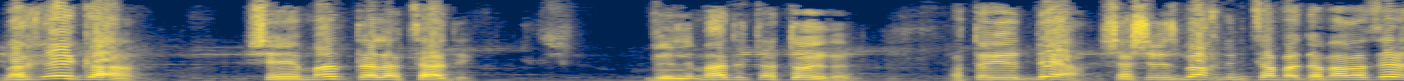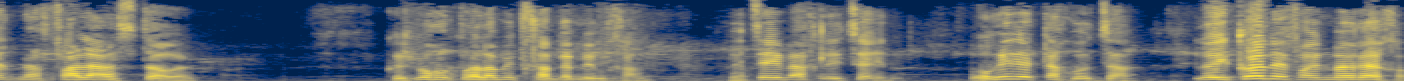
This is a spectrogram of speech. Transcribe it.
ברגע שהאמנת לצדיק ולמדת תוירה, אתה יודע שהשם מזבח נמצא בדבר הזה, נפל האסתורן. הקדוש ברוך הוא כבר לא מתחבא ממך. רצי ואחליצני. הוריד את החולצה. לא ייכון איפה אין מרחו.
